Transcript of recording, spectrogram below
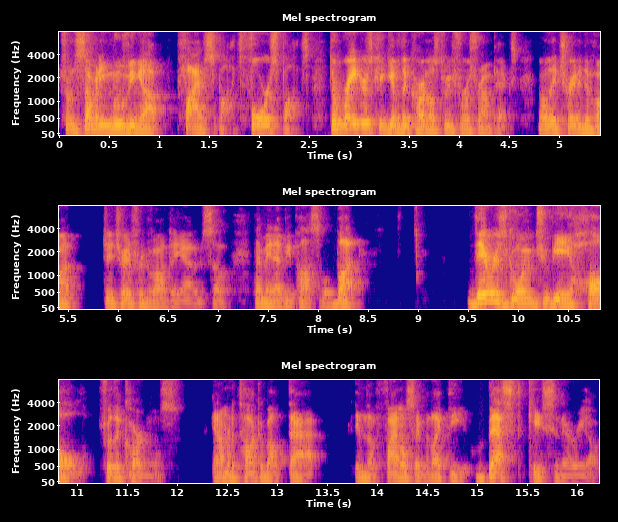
from somebody moving up five spots, four spots. The Raiders could give the Cardinals three first round picks. No, they traded Devon, they traded for Davante Adams, so that may not be possible. But there is going to be a haul for the Cardinals, and I'm going to talk about that in the final segment, like the best case scenario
